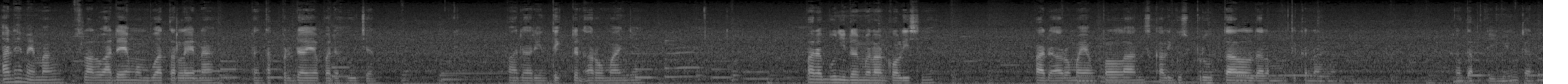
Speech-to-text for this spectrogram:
Aneh memang selalu ada yang membuat terlena dan tak berdaya pada hujan. Pada rintik dan aromanya. Pada bunyi dan melankolisnya. Pada aroma yang pelan sekaligus brutal dalam memetik kenangan. Yang tak diinginkan.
